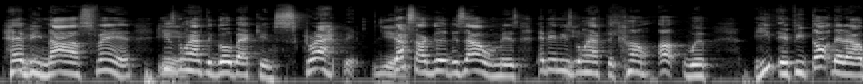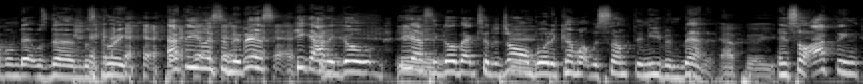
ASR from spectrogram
heavy Nas fan, he's Yeah. gonna have to go back and scrap it. Yeah. That's how good this album is, and then he's gonna have to come up with. He, if he thought that album that was done was great, after he listened to this, he got to go. He has to go back to the drawing Yeah. board and come up with something even better. I feel you. And so I think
